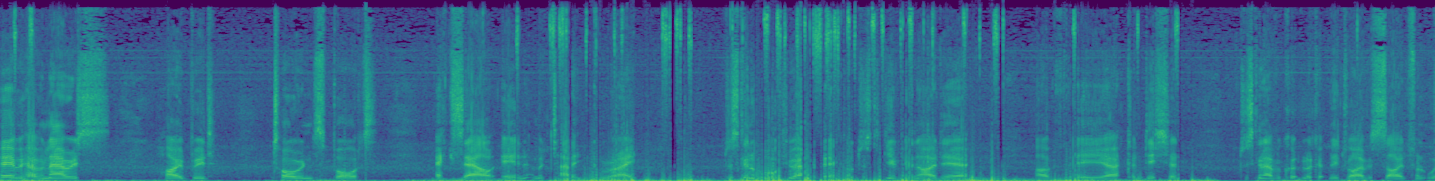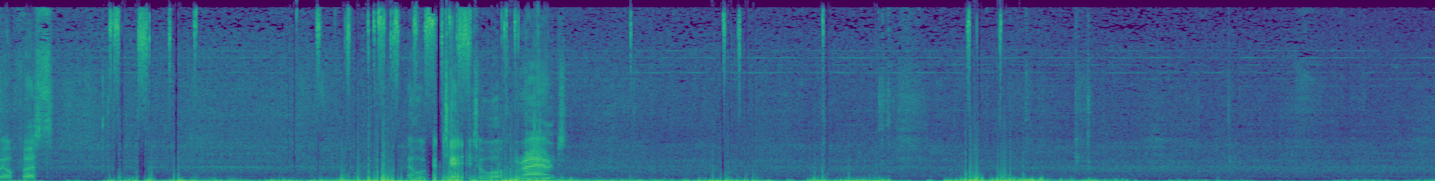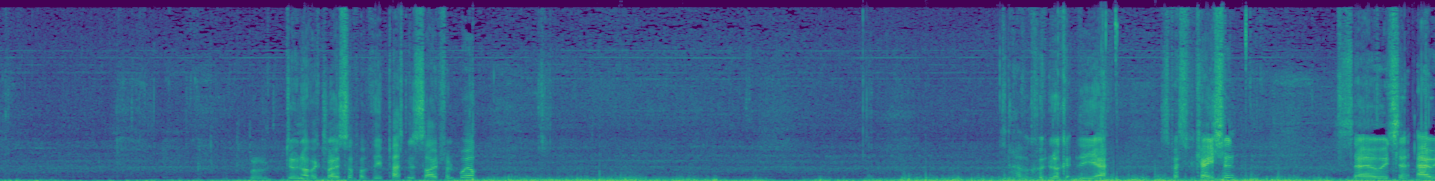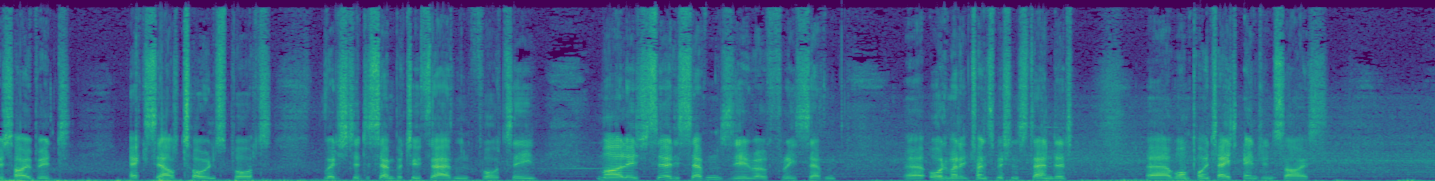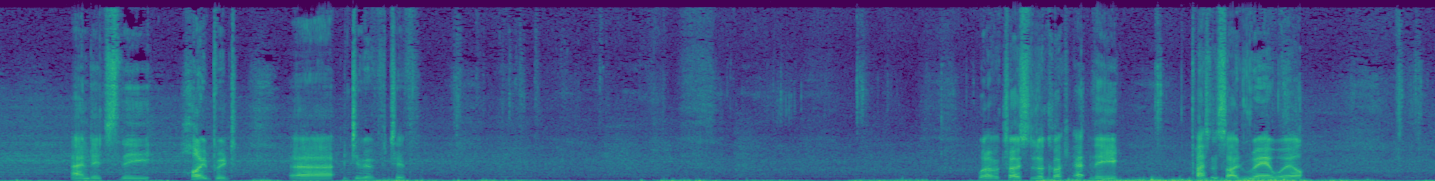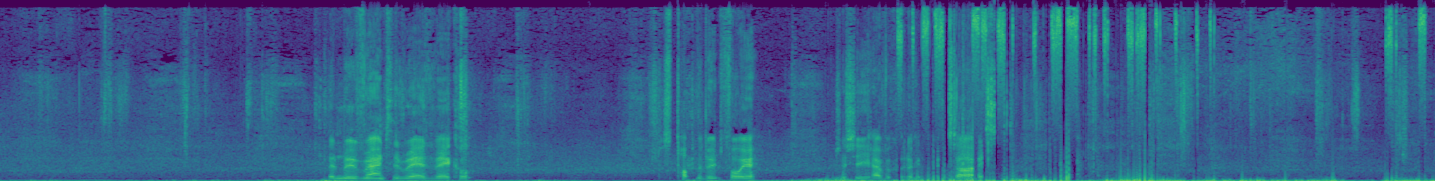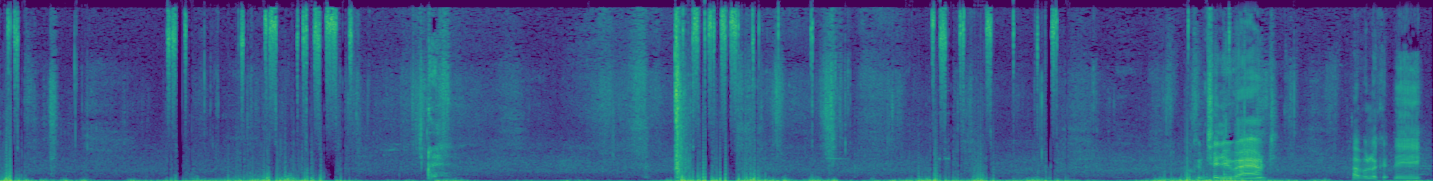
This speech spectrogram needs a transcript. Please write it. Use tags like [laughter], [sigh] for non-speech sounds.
Here we have an Auris hybrid Touring Sport XL in metallic grey. I'm just going to walk you around the vehicle just to give you an idea of the uh, condition. Just going to have a quick look at the driver's side front wheel first. And we'll continue to walk around. We'll do another close up of the passenger side front wheel. Have a quick look at the uh, specification. So it's an Auris Hybrid XL Touring Sport, registered December 2014, mileage 37037, uh, automatic transmission standard, uh, 1.8 engine size, and it's the hybrid uh, derivative. We'll have a closer look at, the passenger side rear wheel. Then move round to the rear of the vehicle. Just pop the boot for you, just so you have a quick look at the size. Continue have a look at the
